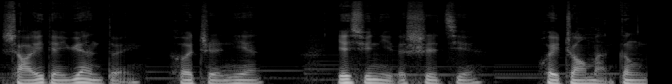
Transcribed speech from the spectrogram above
少一点怨怼和执念。也许你的世界会装满更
